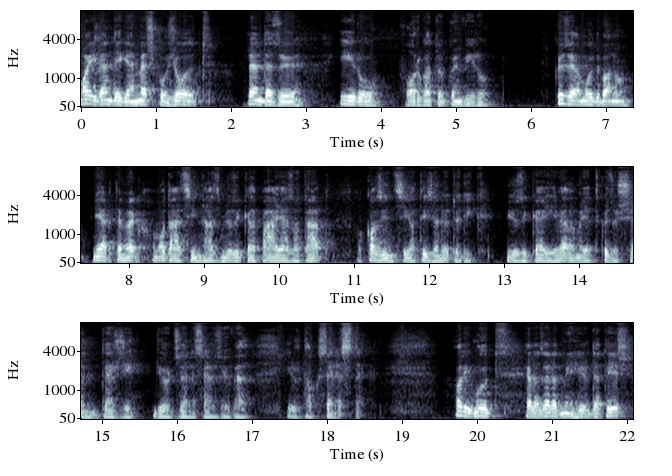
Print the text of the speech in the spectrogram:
Mai vendégem Meskó Zsolt, rendező, író, forgatókönyvíró. Közelmúltban nyerte meg a Madár Színház musical pályázatát a Kazincia 15. musicaljével, amelyet közösen Derzsi György zeneszerzővel írtak, szereztek. Alig múlt el az eredményhirdetés,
